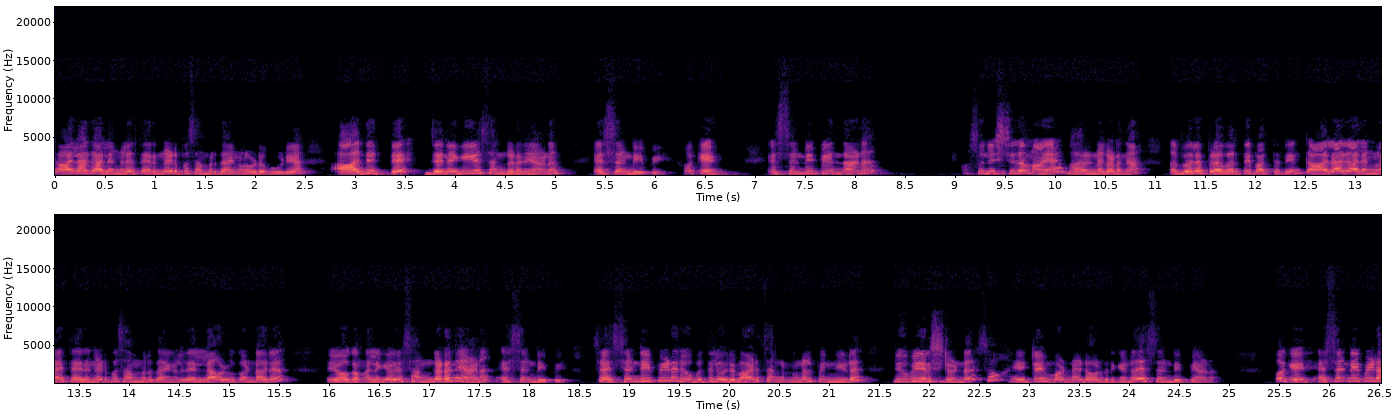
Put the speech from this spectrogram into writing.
കാലാകാലങ്ങളിൽ തെരഞ്ഞെടുപ്പ് സമ്പ്രദായങ്ങളോട് കൂടിയ ആദ്യത്തെ ജനകീയ സംഘടനയാണ് S N D P okay S N D P എന്താണ്? സുനിശ്ചിതമായ ഭരണഘടന അതുപോലെ പ്രവൃത്തി പദ്ധതിയും കാലാകാലങ്ങളായി തെരഞ്ഞെടുപ്പ് സമ്പ്രദായങ്ങൾ ഇതെല്ലാം ഉൾക്കൊണ്ട ഒരു യോഗം അല്ലെങ്കിൽ ഒരു സംഘടനയാണ് S N D P so S N D പിയുടെ രൂപത്തിൽ ഒരുപാട് സംഘടനകൾ പിന്നീട് രൂപീകരിച്ചിട്ടുണ്ട്. സോ ഏറ്റവും ഇമ്പോർട്ടന്റ് ആയിട്ട് ഓർത്തിരിക്കേണ്ടത് എസ് എൻ ഡി പി ആണ്. ഓക്കെ എസ് എൻ ഡി പിയുടെ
